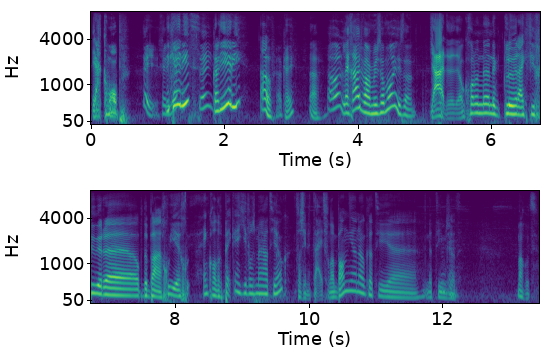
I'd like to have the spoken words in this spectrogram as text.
Ja, kom op. Nee, geen Die ken je niet? Nee. Cagliari? Oh, oké. Nou. Oh, leg uit waarom hij zo mooi is dan. Ja, ook gewoon een, een kleurrijk figuur eh, op de baan. Goeie, goeie enkelhandig bekentje volgens mij had hij ook. Het was in de tijd van de Bandian ook dat hij eh, in dat team zat. Maar goed.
